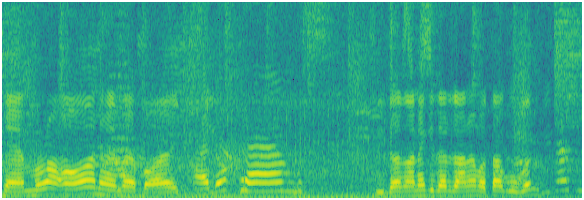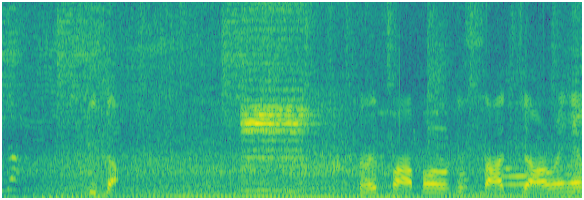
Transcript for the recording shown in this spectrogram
कैमरा ऑन है मैं भाई हेलो फ्रेंड्स सीधा जाना किधर जाना बता गूगल सीधा तो भाई पापा के साथ जा रहे हैं।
